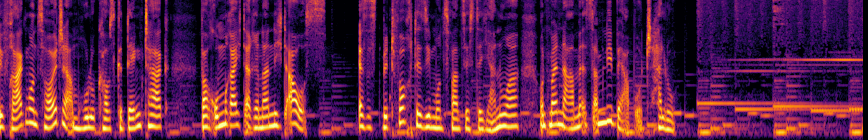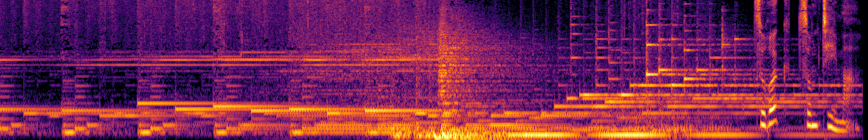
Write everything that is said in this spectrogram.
Wir fragen uns heute am Holocaust-Gedenktag, warum reicht Erinnern nicht aus? Es ist Mittwoch, der 27. Januar und mein Name ist Amelie Baerbutt. Hallo. Zurück zum Thema.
